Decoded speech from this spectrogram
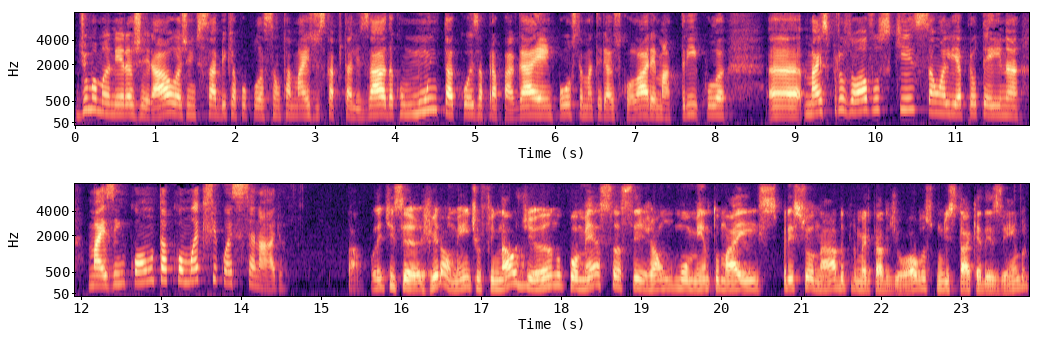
de uma maneira geral. A gente sabe que a população está mais descapitalizada, com muita coisa para pagar: é imposto, é material escolar, é matrícula. Uh, mas para os ovos, que são ali a proteína mais em conta, como é que ficou esse cenário? Tá. Letícia, geralmente o final de ano começa a ser já um momento mais pressionado para o mercado de ovos, com destaque a dezembro,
